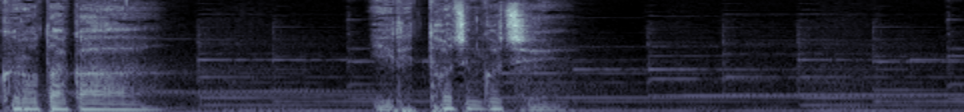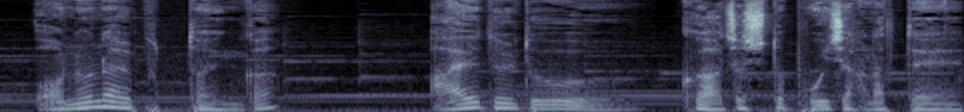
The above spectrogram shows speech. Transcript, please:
그러다가 일이 터진 거지. 어느 날부터인가? 아이들도 그 아저씨도 보이지 않았대.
